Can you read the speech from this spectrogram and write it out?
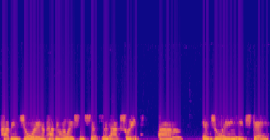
having joy, of having relationships, and actually um, enjoying each day.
